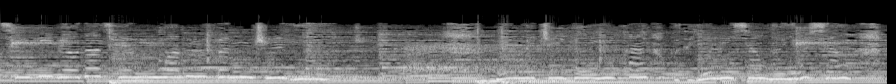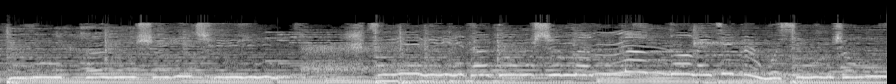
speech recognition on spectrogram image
情意表达千万分之一。为了这个遗憾我在夜里想了又想不肯睡去。记忆它总是慢慢的累积在我心中无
